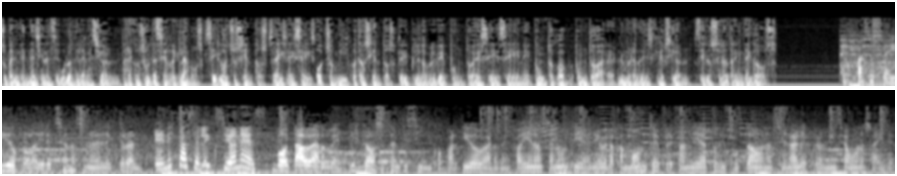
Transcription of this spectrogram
Superintendencia de Seguros de la Nación. Para consultas y reclamos, 0800-666-8400 www.ssn.gov.ar. Número de inscripción, 0032. Espacio cedido por la Dirección Nacional Electoral. En estas elecciones, vota verde. Listado 75, Partido Verde. Fabiano Zanuti y Daniel Bracamonte, precandidatos diputados nacionales, Provincia de Buenos Aires.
